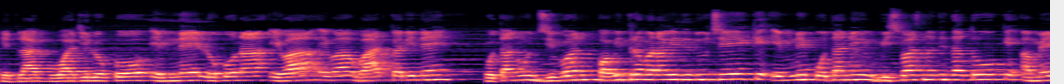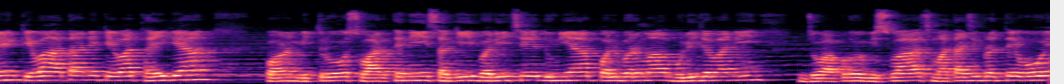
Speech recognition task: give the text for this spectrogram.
કેટલાક ગુવાજી લોકો એમને લોકોના એવા એવા વાત કરીને પોતાનું જીવન પવિત્ર બનાવી દીધું છે કે એમને પોતાને વિશ્વાસ નથી થતો કે અમે કેવા હતા અને કેવા થઈ ગયા. પણ મિત્રો, સ્વાર્થની સગી ભરી છે દુનિયા પલભરમાં ભૂલી જવાની. જો આપણો વિશ્વાસ માતાજી પ્રત્યે હોય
